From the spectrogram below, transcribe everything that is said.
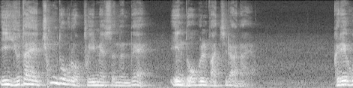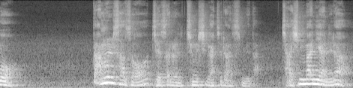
이 유다의 총독으로 부임했었는데 이 녹을 받질 않아요. 그리고 땅을 사서 재산을 증식하지 않습니다. 자신만이 아니라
